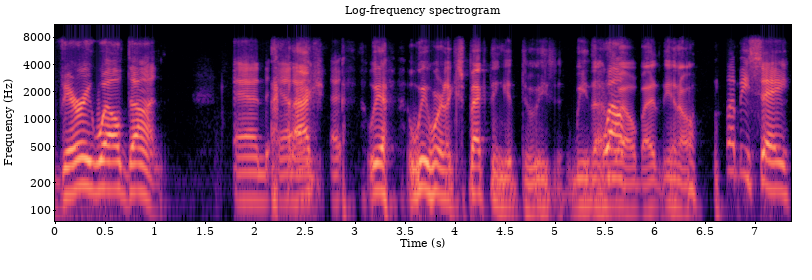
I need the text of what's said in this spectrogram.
very well done. And and actually, I, I, we we weren't expecting it to be done well, well, but you know. Let me say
